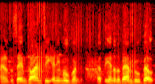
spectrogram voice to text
and at the same time see any movement at the end of the bamboo belt.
